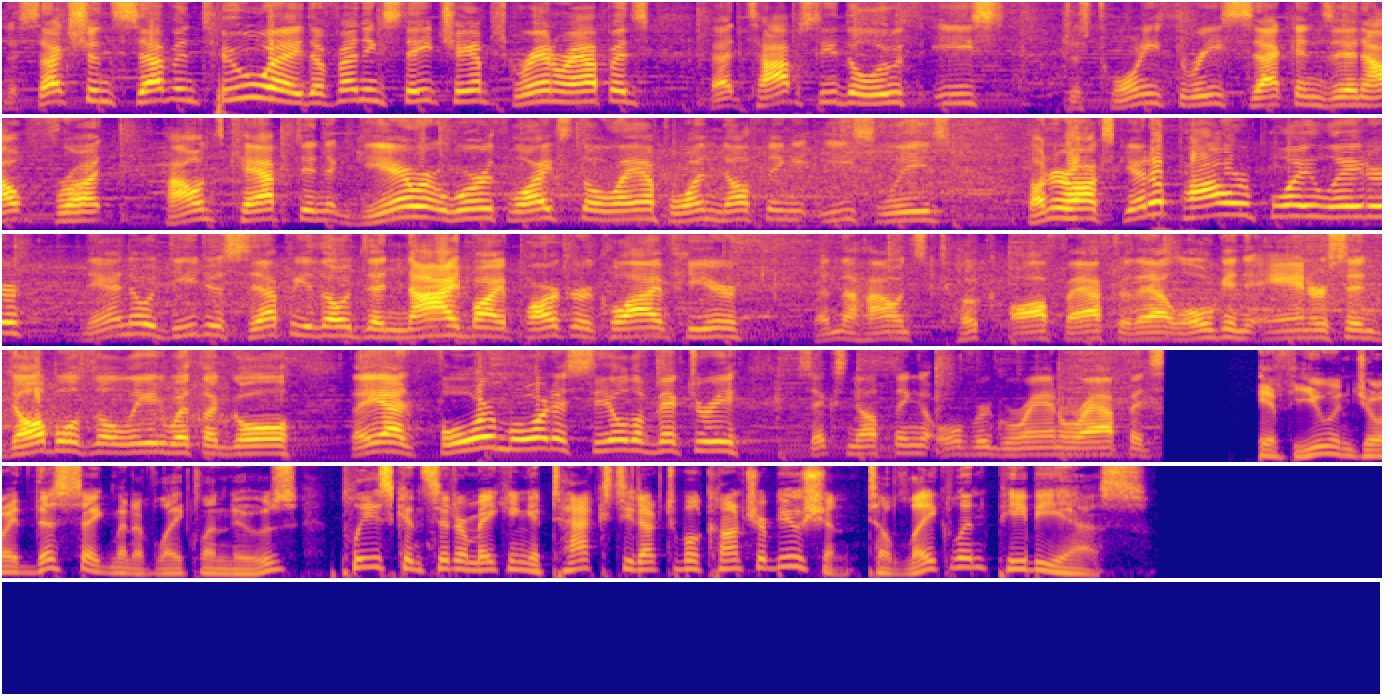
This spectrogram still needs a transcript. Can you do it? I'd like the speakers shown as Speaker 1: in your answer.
Speaker 1: The Section 7 2A defending state champs Grand Rapids at top seed Duluth East. Just 23 seconds in out front. Hounds captain Garrett Worth lights the lamp. 1 0 East leads. Thunderhawks get a power play later. Nano DiGiuseppe, though, denied by Parker Clive here. Then the Hounds took off after that. Logan Anderson doubles the lead with a goal. They had four more to seal the victory. 6 0 over Grand Rapids.
Speaker 2: If you enjoyed this segment of Lakeland News, please consider making a tax-deductible contribution to Lakeland PBS.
